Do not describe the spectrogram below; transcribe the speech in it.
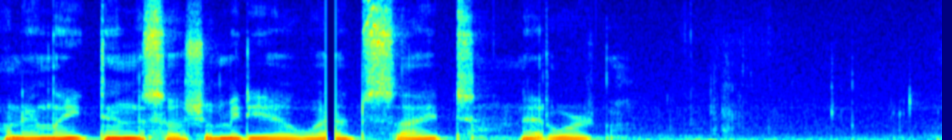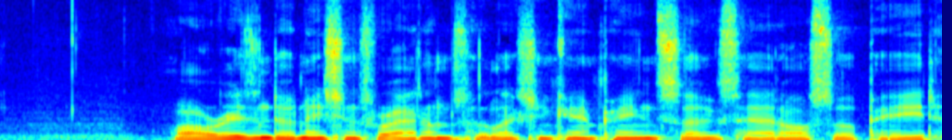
on a LinkedIn social media website network, while raising donations for Adams' election campaign, Suggs had also paid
